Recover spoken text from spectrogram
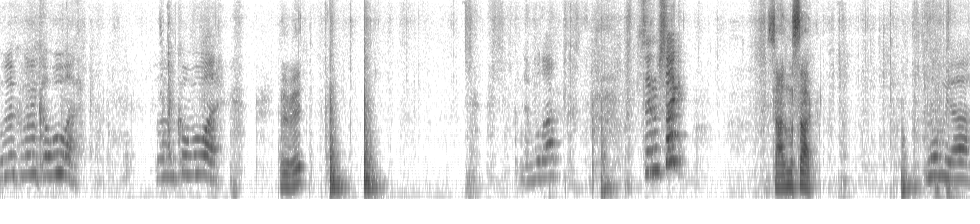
bunun, bunun kabuğu var. Bunun bir kabuğu var. Evet. Ne bu lan? Sarımsak. Sarımsak. Ne bu ya?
